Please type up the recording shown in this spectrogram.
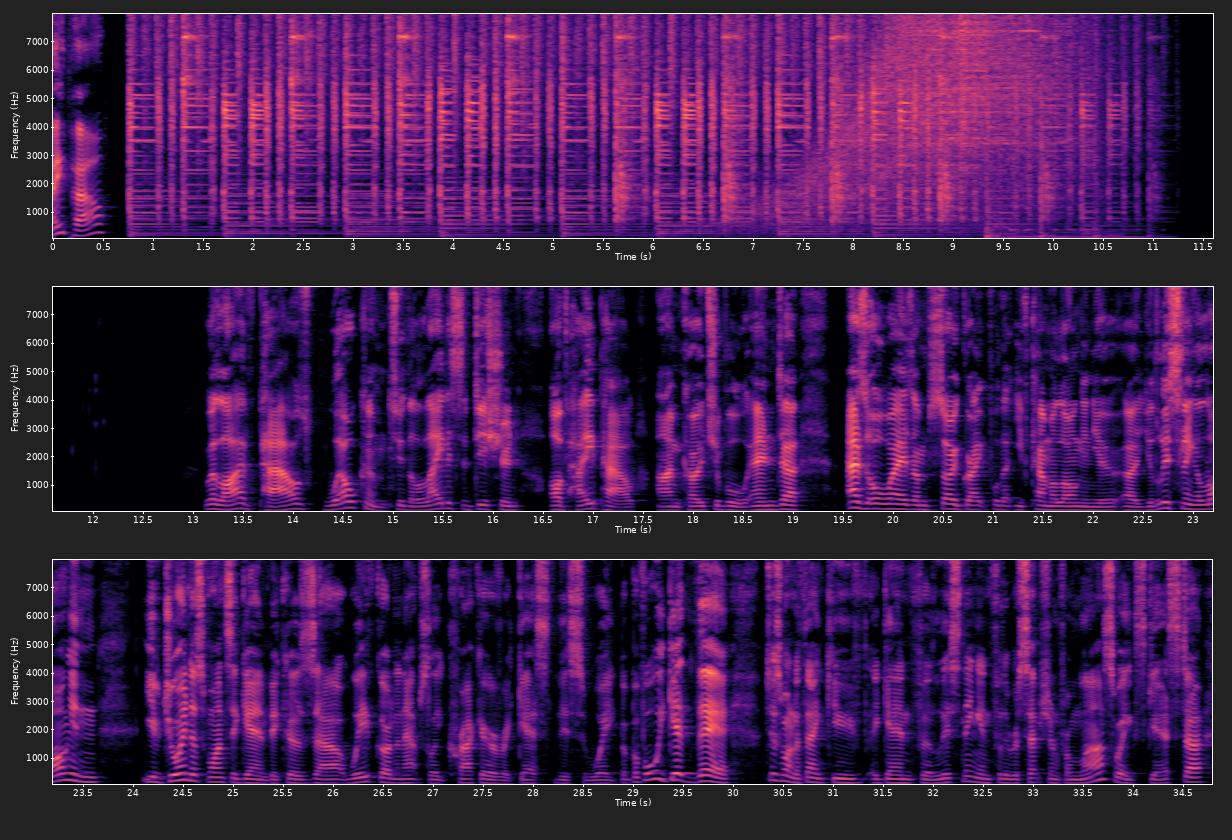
Hey, pal. We're live, pals. Welcome to the latest edition of Hey Pal, I'm Coachable. And uh, as always, I'm so grateful that you've come along and you're, uh, you're listening along and you've joined us once again because uh, we've got an absolute cracker of a guest this week. But before we get there, just want to thank you again for listening and for the reception from last week's guest. Uh,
